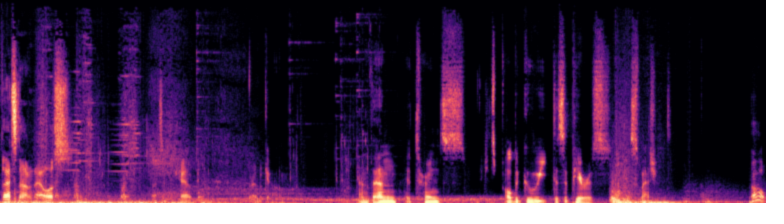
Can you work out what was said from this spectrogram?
That's not an Alice. That's a mechanical. There we go. And then it turns. All the gooey disappears. You can smash it. Oh.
